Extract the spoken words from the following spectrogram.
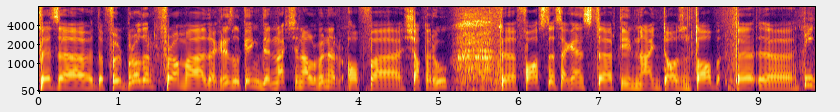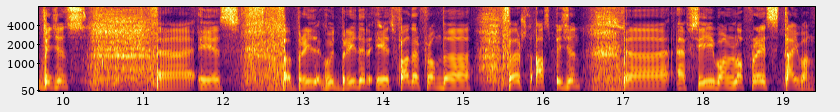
This uh, the full brother from uh, the Grizzle King, the national winner of uh, Chateauroux, the fastest against 39,000 top uh, pigeons. Is a breeder, good breeder. Is father from the first Ace Pigeon uh, FC one loft race Taiwan.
